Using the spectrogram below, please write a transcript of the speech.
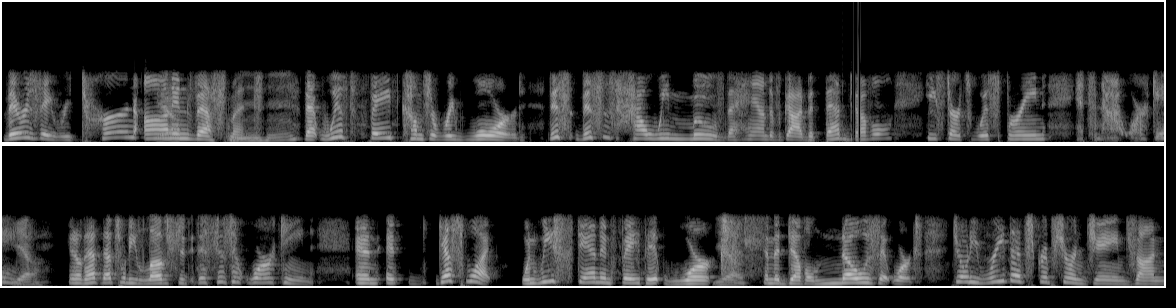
there is a return on Yep. investment. Mhm. That with faith comes a reward. This this is how we move the hand of God. But that devil, he starts whispering, "It's not working." Yeah. You know that that's what he loves to do. This isn't working. And and guess what? When we stand in faith, it works. Yes. And the devil knows it works. Jody, read that scripture in James on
